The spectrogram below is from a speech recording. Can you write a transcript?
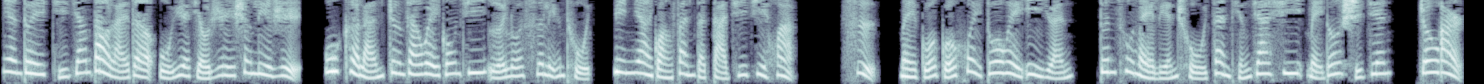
面对即将到来的五月九日胜利日，乌克兰正在为攻击俄罗斯领土酝酿广泛的打击计划。四、美国国会多位议员敦促美联储暂停加息。美东时间周二，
